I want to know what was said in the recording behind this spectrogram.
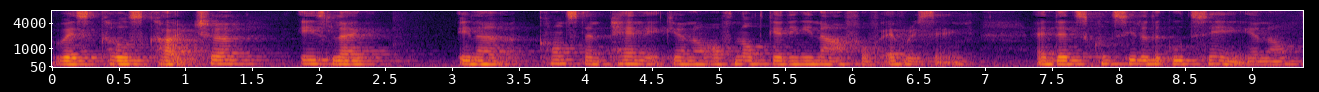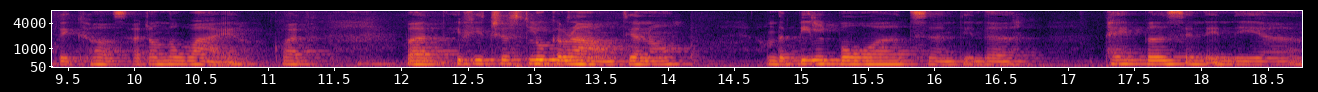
West Coast culture is like in a constant panic, you know, of not getting enough of everything. And that's considered a good thing, you know, because I don't know why, quite but if you just look around, you know, on the billboards and in the papers and in the uh,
